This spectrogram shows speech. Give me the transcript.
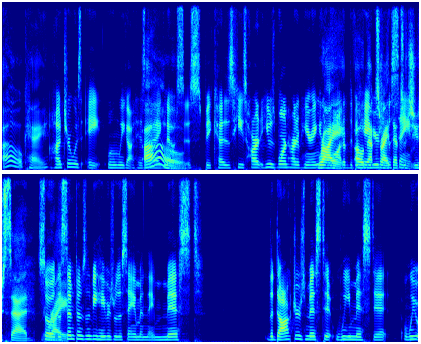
Oh, okay. Hunter was eight when we got his Oh. diagnosis because he's hard. He was born hard of hearing. And a lot Right. of the Oh, that's right. That's same. what you said. So right. the symptoms and behaviors were the same, and they missed. The doctors missed it. We missed it. We,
